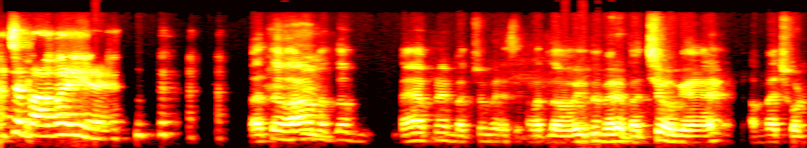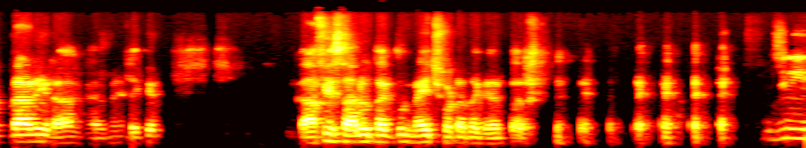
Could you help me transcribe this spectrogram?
अच्छा बाबा ही है तो हाँ मतलब मैं अपने बच्चों में मतलब अभी तो मेरे बच्चे हो गए हैं अब मैं छोटा नहीं रहा घर में लेकिन काफ़ी सालों तक तो मैं ही छोटा था घर पर जी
